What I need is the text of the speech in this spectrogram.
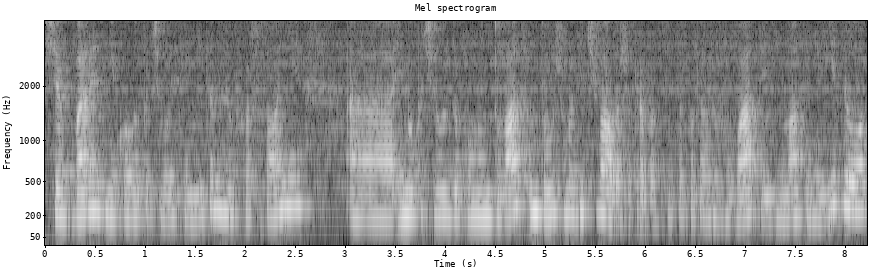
ще в березні, коли почалися мітинги в Херсоні, е, і ми почали документувати, ну тому що ми відчували, що треба все це фотографувати і знімати на відео.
